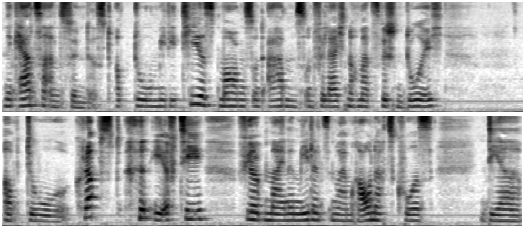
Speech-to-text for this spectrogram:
eine Kerze anzündest, ob du meditierst morgens und abends und vielleicht noch mal zwischendurch ob du klopfst, EFT, für meine Mädels in meinem Rauhnachtskurs, der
